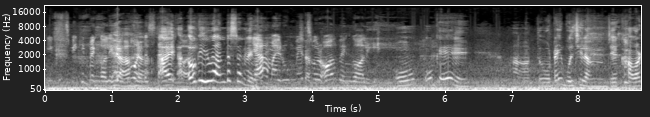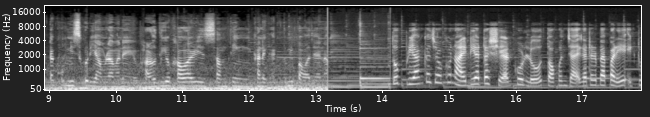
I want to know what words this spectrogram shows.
you can speak in Bengali. I do understand. I Bengali. okay you understand Bengali Yeah, my roommates আচ্ছা। were all Bengali. ও ওকে হ্যাঁ তো ওটাই বলছিলাম যে খাবারটা খুব মিস করি আমরা মানে ভারতীয় খাবার ইজ সামথিং এখানে একদমই পাওয়া যায় না তো প্রিয়াঙ্কা যখন আইডিয়াটা শেয়ার করলো তখন জায়গাটার ব্যাপারে একটু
